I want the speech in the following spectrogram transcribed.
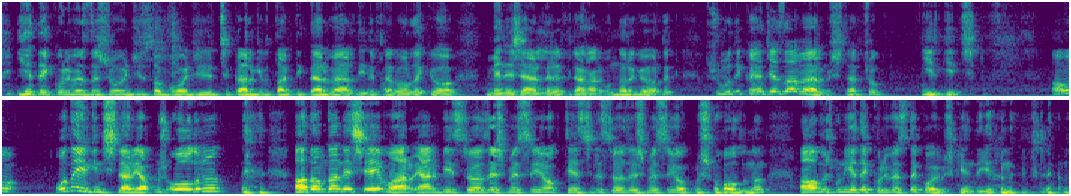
Yedek kulübesinde şu oyuncuyu sok oyuncuyu çıkar gibi taktikler verdiğini falan oradaki o menajerlere falan hani bunları gördük. Şumudika'ya ceza vermişler. Çok ilginç. Ama o da ilginç işler yapmış. Oğlunu adamda ne şey var yani bir sözleşmesi yok. Tescilli sözleşmesi yokmuş oğlunun. Almış bunu yedek kulübesine koymuş kendi yerine falan.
